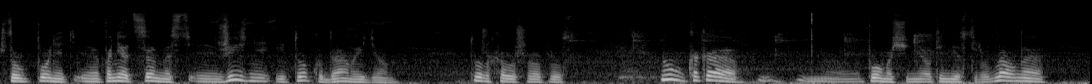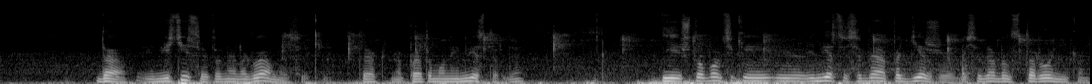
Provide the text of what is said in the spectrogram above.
чтобы понять, э, понять ценность э, жизни и то, куда мы идем. Тоже хороший вопрос. Ну, какая помощь от инвесторов? Главное, да, инвестиции, это, наверное, главное все-таки. Так, поэтому он инвестор, да? И чтобы он все-таки э, инвестор всегда поддерживал, всегда был сторонником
